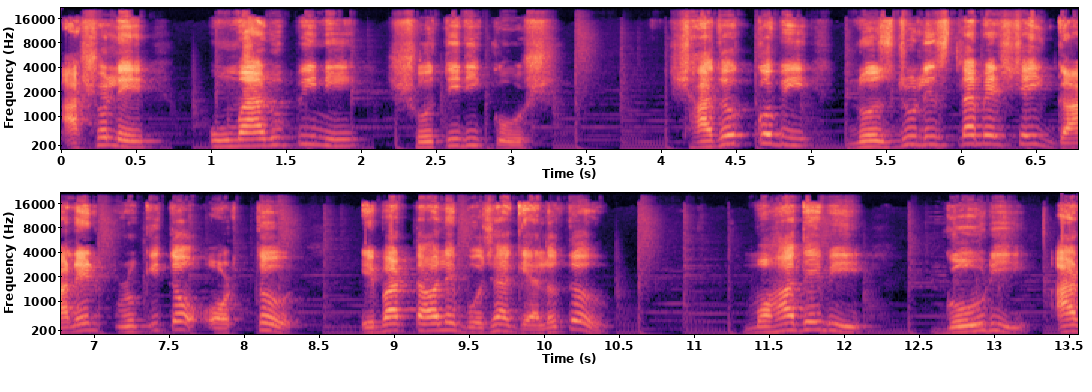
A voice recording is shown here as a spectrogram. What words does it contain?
আসলে উমারূপিণী সতীরই কোষ। সাধক কবি নজরুল ইসলামের সেই গানের প্রকৃত অর্থ এবার তাহলে বোঝা গেল তো? মহাদেবী, গৌরী আর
